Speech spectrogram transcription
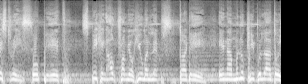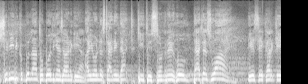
mysteries ਉਹ ਭੇਤ speaking out from your human lips. ਤੁਹਾਡੇ ਇਹਨਾਂ ਮਨੁੱਖੀ ਬੁੱਲਾਂ ਤੋਂ ਸਰੀਰਕ ਬੁੱਲਾਂ ਤੋਂ ਬੋਲੀਆਂ ਜਾਣਗੀਆਂ Are you understanding that? ਕੀ ਤੁਸੀਂ ਸੁਣ ਰਹੇ ਹੋ That is why ਇਸੇ ਕਰਕੇ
